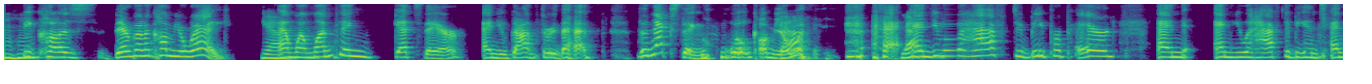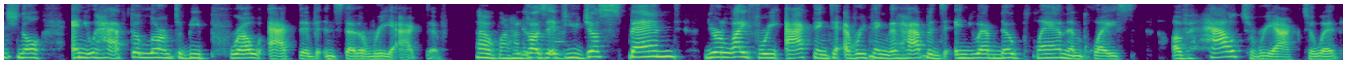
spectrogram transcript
mm-hmm. because they're going to come your way. Yeah. And when one thing gets there and you've gotten through that, the next thing will come your Yeah. way. Yeah. And you have to be prepared and and you have to be intentional and you have to learn to be proactive instead of reactive. Oh, 100 Because if you just spend your life reacting to everything that happens and you have no plan in place of how to react to it,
